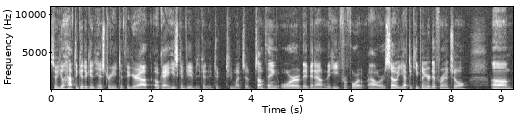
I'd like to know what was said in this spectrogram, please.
so you'll have to get a good history to figure out, okay, he's confused because they took too much of something or they've been out in the heat for four hours. So you have to keep on your differential. Um,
